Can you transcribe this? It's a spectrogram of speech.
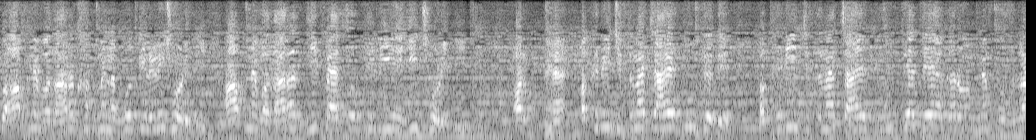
تو آپ نے وزارت ختم نبوت کے لیے نہیں چھوڑی تھی، آپ نے وزارت دی پیسوں کے لیے ہی چھوڑی تھی۔ اور بکری جتنا چاہے دودھ دے دے۔ بکری جتنا چاہے دودھ دے دے، اگر ان میں فضلہ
